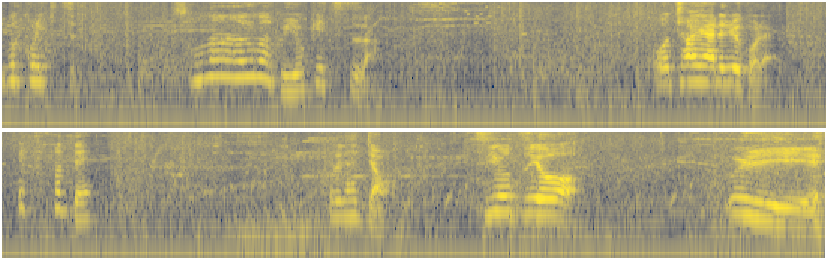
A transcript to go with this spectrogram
うわ、これきつ。そんなうまく避けつつだ。お、茶やれるこれ。え、待って。これで入っちゃおう。強強。うい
